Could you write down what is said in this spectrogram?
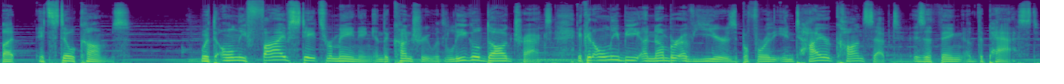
But it still comes. With only five states remaining in the country with legal dog tracks, it could only be a number of years before the entire concept is a thing of the past.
